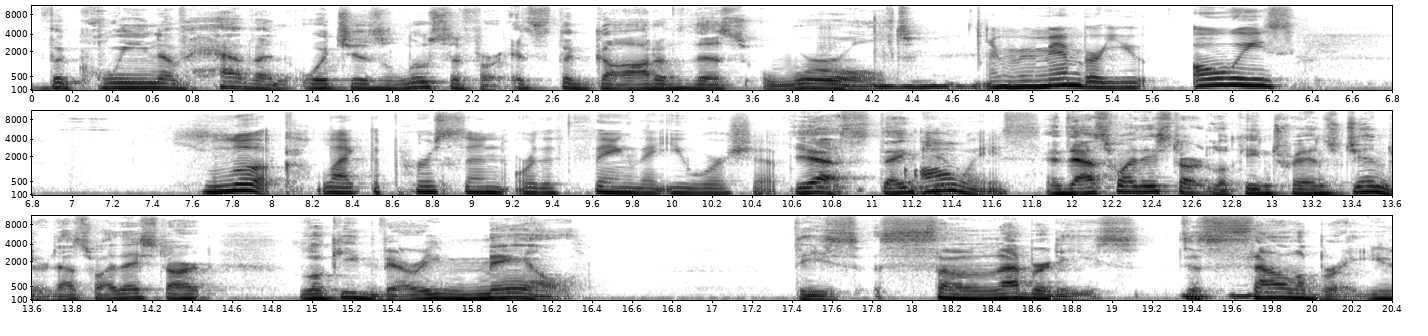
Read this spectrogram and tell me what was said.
the queen of heaven, which is Lucifer. It's the god of this world. Mm-hmm. And remember, you always look like the person or the thing that you worship. Yes, thank you. Always. And that's why they start looking transgender. That's why they start looking very male. These celebrities to mm-hmm. celebrate you.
